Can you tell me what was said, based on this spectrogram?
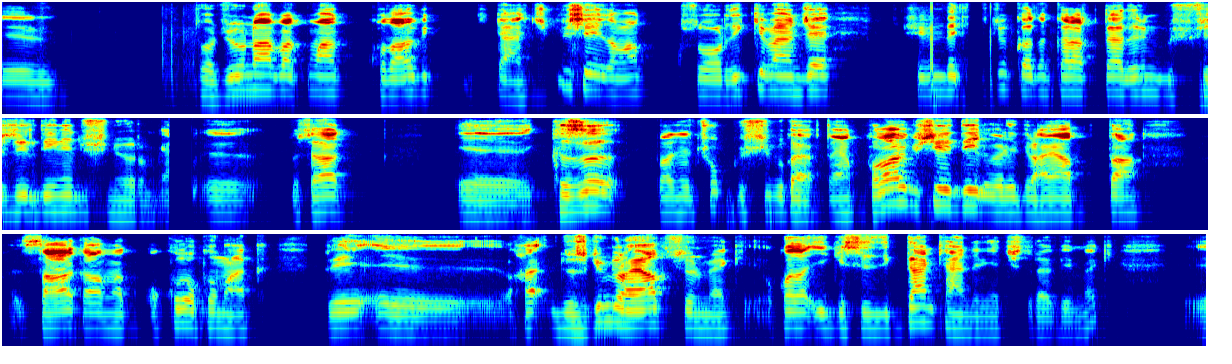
e, çocuğuna bakmak kolay bir yani hiçbir şey zaman zor ki bence filmdeki bütün kadın karakterlerin güç çizildiğini düşünüyorum. Yani, e, mesela e, kızı bence çok güçlü bir karakter. Yani kolay bir şey değil öyle bir hayattan sağa kalmak, okul okumak, bir e, ha, düzgün bir hayat sürmek, o kadar ilgisizlikten kendini yetiştirebilmek e,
